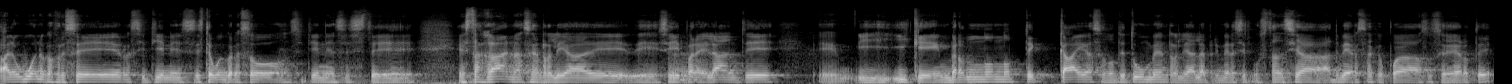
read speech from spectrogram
algo bueno que ofrecer, si tienes este buen corazón, si tienes este, estas ganas en realidad de, de seguir para adelante eh, y, y que en verdad no, no te caigas o no te tumbe en realidad la primera circunstancia adversa que pueda sucederte.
